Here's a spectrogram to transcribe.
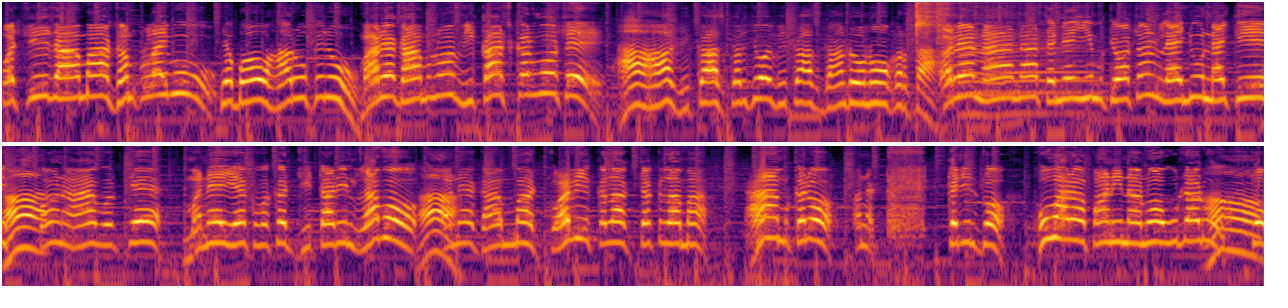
પછી જ આમાં ઝંપલાવ્યું. કે બહુ સારું કર્યું. મારે ગામનો વિકાસ કરવો છે. હા હા વિકાસ કરજો વિકાસ ગાંડો નો કરતા. અરે ના ના તમે એમ કહો છો ને લાઈનું નાખી પણ આ વખતે મને એક વખત જીતાડીને લાવો. અને ગામમાં ચોવીસ કલાક ચકલામાં આમ કરો અને કરીને તો ફુવારા પાણીના નો ઉડાડું. તો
